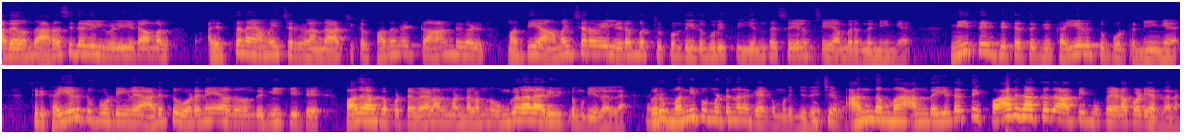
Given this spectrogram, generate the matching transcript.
அதை வந்து அரசிதழில் வெளியிடாமல் எத்தனை அமைச்சர்கள் அந்த ஆட்சிகள் பதினெட்டு ஆண்டுகள் மத்திய அமைச்சரவையில் இடம்பெற்று கொண்டு இது குறித்து எந்த செயலும் செய்யாமல் இருந்த நீங்கள் மீத்தேன் திட்டத்துக்கு கையெழுத்து போட்ட நீங்கள் சரி கையெழுத்து போட்டீங்களே அடுத்து உடனே அதை வந்து நீக்கிட்டு பாதுகாக்கப்பட்ட வேளாண் மண்டலம்னு உங்களால் அறிவிக்க முடியலல்ல. வெறும் மன்னிப்பு மட்டும்தானே கேட்க முடிஞ்சது. அந்த ம அந்த இடத்தை பாதுகாத்தது அதிமுக எடப்பாடியார் தானே.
